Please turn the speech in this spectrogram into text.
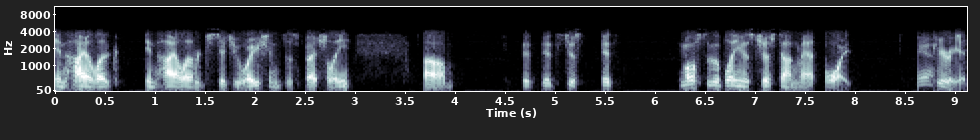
in high le- in high leverage situations, especially, um, it, it's just it. Most of the blame is just on Matt Boyd. Yeah. Period.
